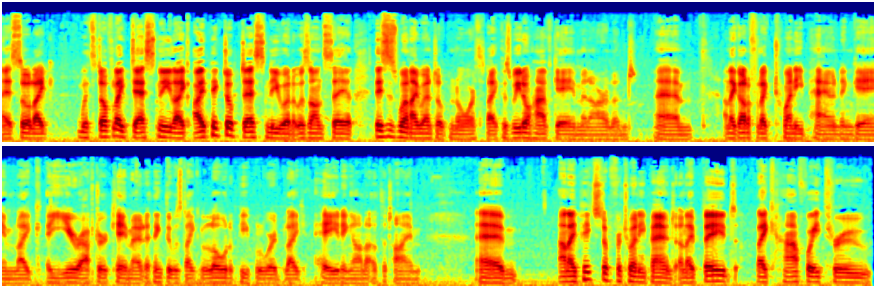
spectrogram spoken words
Uh, so like with stuff like Destiny, like I picked up Destiny when it was on sale. This is when I went up north, like because we don't have game in Ireland. Um, and I got it for like twenty pound in game, like a year after it came out. I think there was like a load of people were like hating on it at the time. Um, and I picked it up for twenty pound, and I played like halfway through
